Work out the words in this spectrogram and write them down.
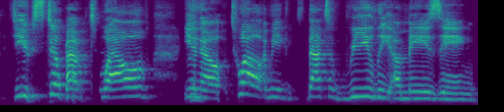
you still have 12, you know, 12. I mean, that's a really amazing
